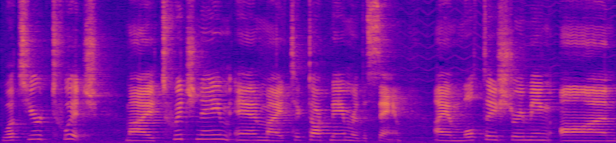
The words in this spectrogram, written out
What's your Twitch? My Twitch name and my TikTok name are the same. I am multi-streaming on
